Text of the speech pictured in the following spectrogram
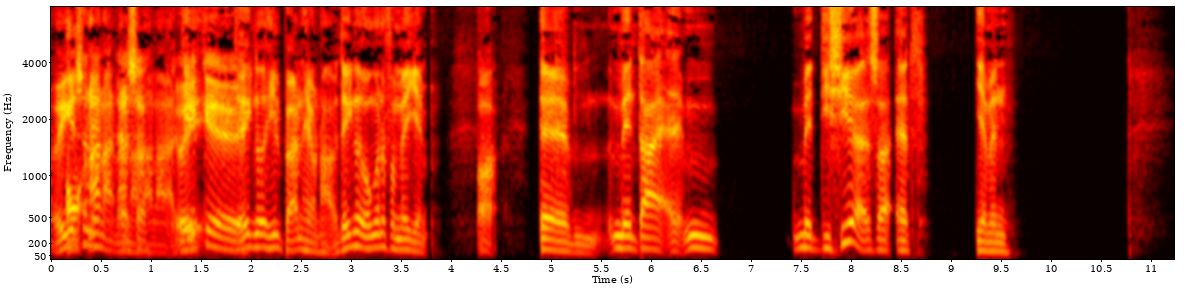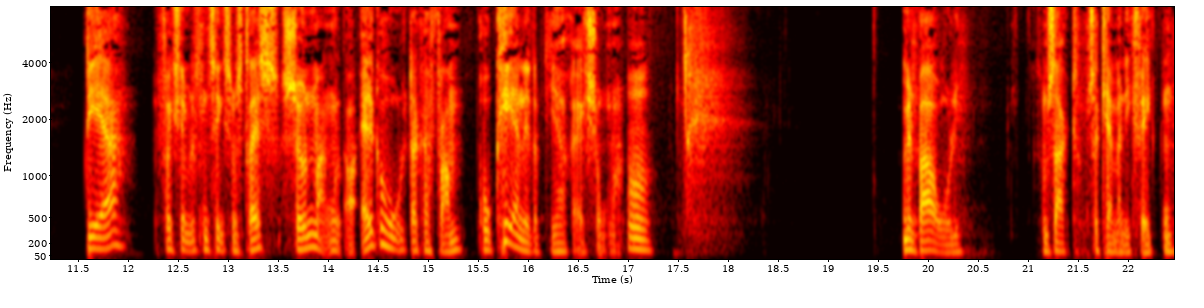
er jo ikke Åh, sådan, nej, nej, nej, altså, nej, nej, nej. Det er jo ikke... det, det er ikke noget, hele børnehaven har. Det er ikke noget, ungerne får med hjem. Nej. Øhm, men der er, mm, men de siger altså, at jamen, det er for eksempel sådan ting som stress, søvnmangel og alkohol, der kan frem provokere netop de her reaktioner. Mm. Men bare rolig. Som sagt, så kan man ikke fake den.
